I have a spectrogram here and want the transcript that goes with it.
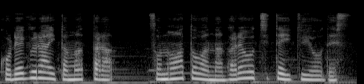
これぐらい溜まったら、その後は流れ落ちていくようです。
